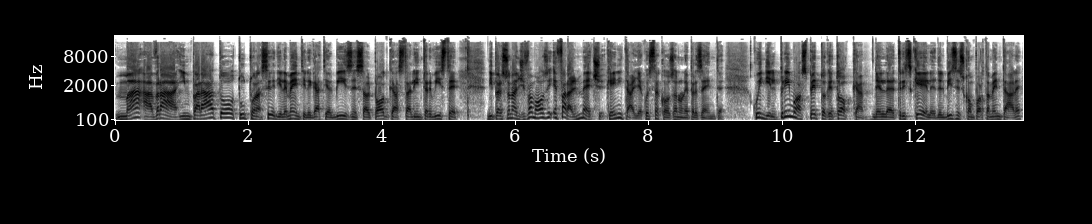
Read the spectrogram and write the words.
ma avrà imparato tutta una serie di elementi legati al business, al podcast, alle interviste di personaggi famosi e farà il match che in Italia questa cosa non è presente. Quindi il primo aspetto che tocca del trischele del business comportamentale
